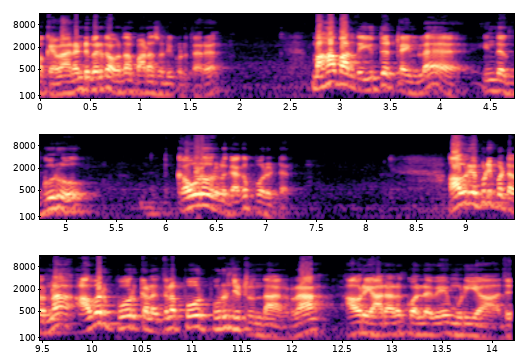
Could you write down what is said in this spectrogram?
ஓகேவா ரெண்டு பேருக்கும் அவர் தான் பாடம் சொல்லி கொடுத்தாரு. மகாபாரத யுத்த டைமில் இந்த குரு கௌரவர்களுக்காக போரிட்டார். அவர் எப்படிப்பட்டவர்னா அவர் போர்க்களத்தில் போர் புரிஞ்சிட்டு இருந்தாங்கன்னா அவர் யாராலும் கொல்லவே முடியாது.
